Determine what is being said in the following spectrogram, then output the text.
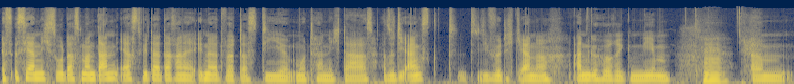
es ist ja nicht so, dass man dann erst wieder daran erinnert wird, dass die Mutter nicht da ist. Also die Angst, die würde ich gerne Angehörigen nehmen. Hm. Ähm,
